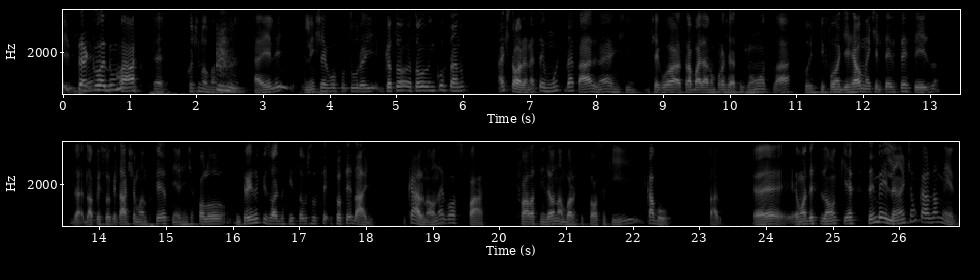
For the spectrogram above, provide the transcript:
Isso é né? coisa do Marcos. Continua, Marcos. Aí ele, ele enxergou o futuro aí, porque eu tô, eu tô encurtando a história, né? Tem muitos detalhes, né? A gente chegou a trabalhar num projeto juntos lá, Foi. que foi onde realmente ele teve certeza da, da pessoa que ele tava chamando, porque assim, a gente já falou em três episódios aqui sobre socie- sociedade. E, cara, não é um negócio fácil. Tu fala assim, Léo, não, bora ser sócio aqui e acabou, sabe? É, é uma decisão que é semelhante a um casamento.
